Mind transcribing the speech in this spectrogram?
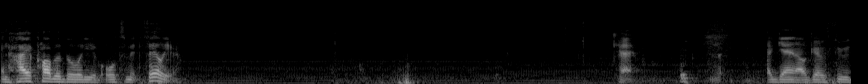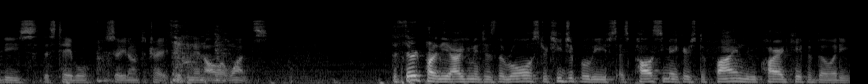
and high probability of ultimate failure. Okay. Again, I'll go through these, this table so you don't have to try to take it in all at once. The third part of the argument is the role of strategic beliefs as policymakers define the required capability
